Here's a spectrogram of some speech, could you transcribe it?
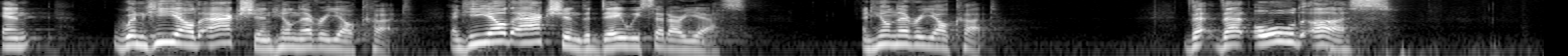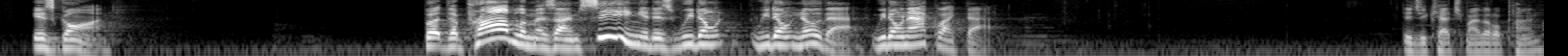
And when he yelled action, he'll never yell cut. And he yelled action the day we said our yes. And he'll never yell cut. That, that old us is gone. But the problem as I'm seeing it is we don't, we don't know that. We don't act like that. Did you catch my little pun?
